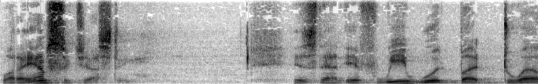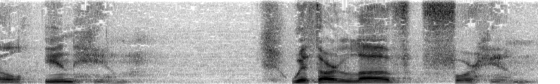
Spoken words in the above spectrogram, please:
What I am suggesting is that if we would but dwell in Him with our love for Him,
